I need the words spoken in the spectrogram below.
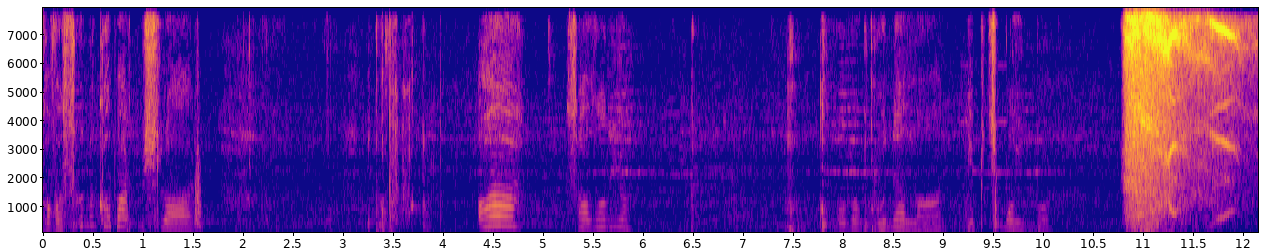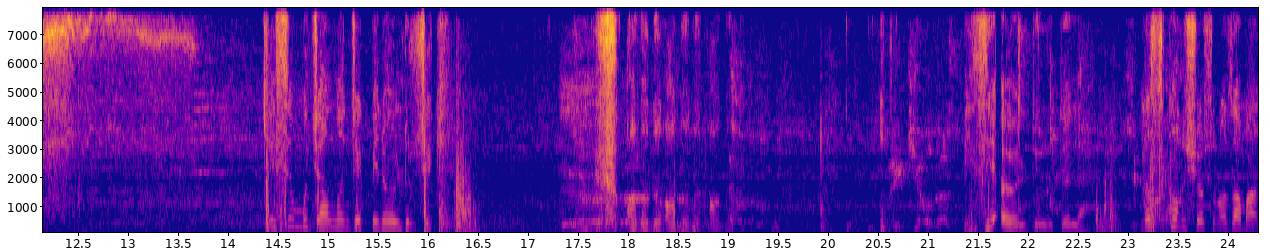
Kafasını kopartmışlar. Aa, sallanıyor. Oğlum bu ne lan? Ne biçim oyun bu? Kesin bu canlanacak beni öldürecek. Şu ananın ananın ananın. Bizi öldürdüler. Nasıl konuşuyorsun o zaman?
